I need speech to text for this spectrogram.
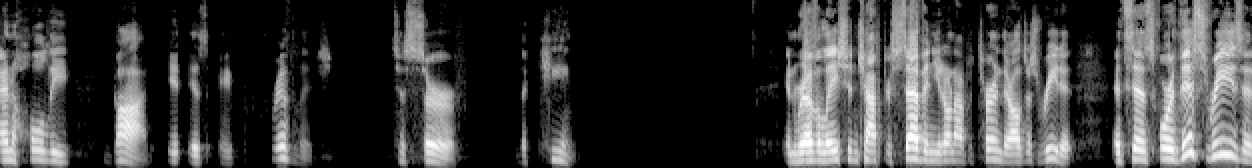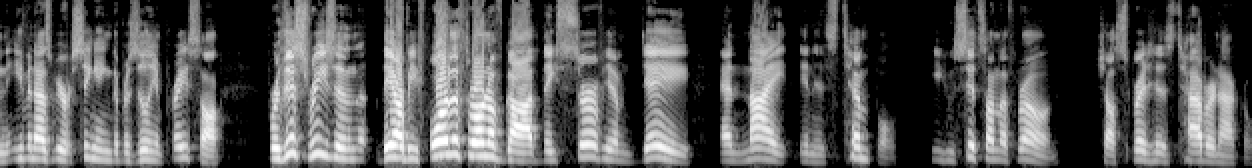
and holy God. It is a privilege to serve the king. In Revelation chapter 7, you don't have to turn there, I'll just read it. It says, For this reason, even as we were singing the Brazilian praise song, for this reason they are before the throne of God. They serve him day and night in his temple. He who sits on the throne shall spread his tabernacle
